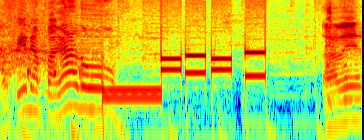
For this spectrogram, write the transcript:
Lo tiene apagado. A ver.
